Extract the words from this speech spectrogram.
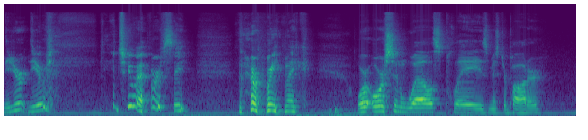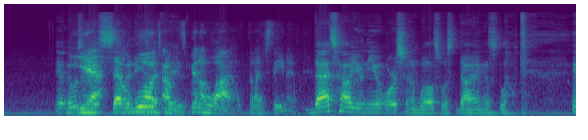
did you do you did you ever see the remake where Orson Welles plays Mr. Potter? It, it was yeah, in the seventies. A long time. It's been a while that I've seen it. That's how you knew Orson Welles was dying a slow. death.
